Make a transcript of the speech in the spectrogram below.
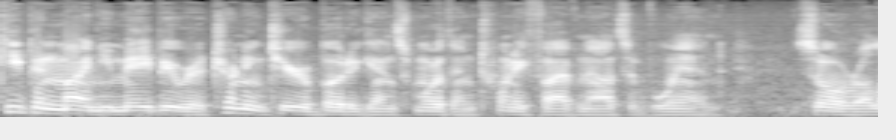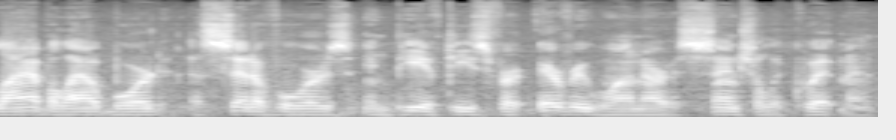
Keep in mind you may be returning to your boat against more than 25 knots of wind, so a reliable outboard, a set of oars, and PFDs for everyone are essential equipment.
